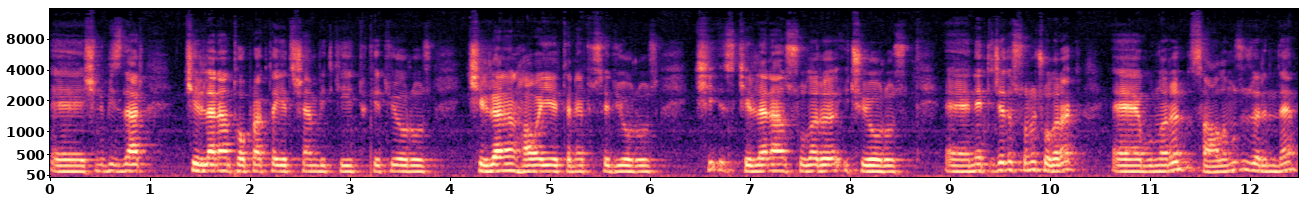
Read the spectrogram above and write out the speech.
E, şimdi bizler kirlenen toprakta yetişen bitkiyi tüketiyoruz. Kirlenen havayı teneffüs ediyoruz. ki- Kirlenen suları içiyoruz. E, neticede sonuç olarak e, bunların sağlığımız üzerinde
